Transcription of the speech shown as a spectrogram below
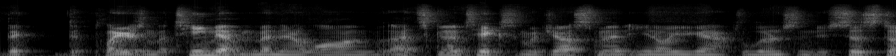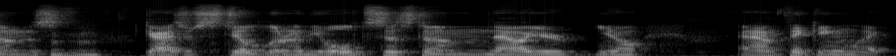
the, the players on the team haven't been there long. That's going to take some adjustment. You know, you're going to have to learn some new systems. Mm-hmm. Guys are still learning the old system. Now you're, you know, and I'm thinking like,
